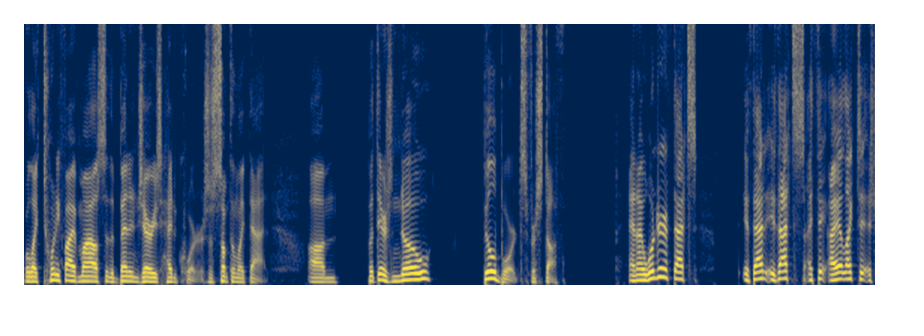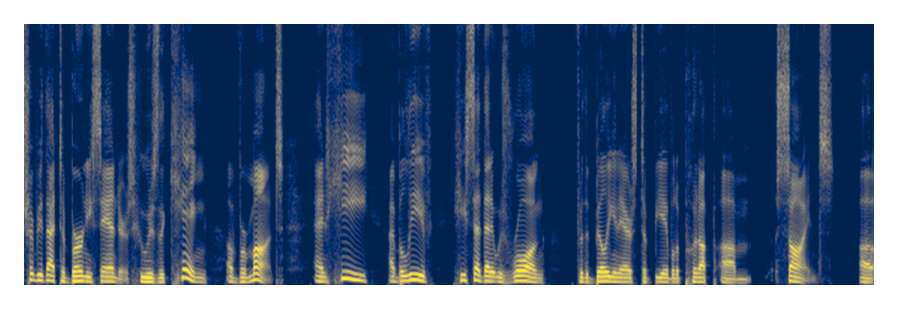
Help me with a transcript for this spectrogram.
or like 25 miles to the Ben and Jerry's headquarters or something like that. Um, but there's no billboards for stuff, and I wonder if that's if that if that's I think I like to attribute that to Bernie Sanders, who is the king of Vermont, and he I believe he said that it was wrong for the billionaires to be able to put up um, signs uh,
